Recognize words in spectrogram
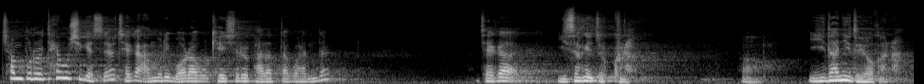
천부를 태우시겠어요? 제가 아무리 뭐라고 계시를 받았다고 한들 제가 이상해졌구나. 어, 이단이 되어가나.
